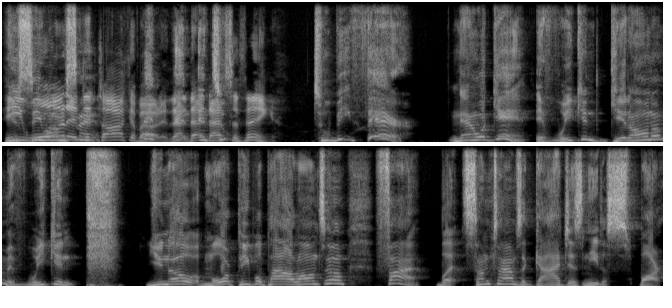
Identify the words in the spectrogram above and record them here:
He You see what I'm wanted to talk about And- it. That, that, and that's to- the thing. to be fair. Now, again, if we can get on them, if we can, you know, more people pile onto them, fine. But sometimes a guy just need a spark.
